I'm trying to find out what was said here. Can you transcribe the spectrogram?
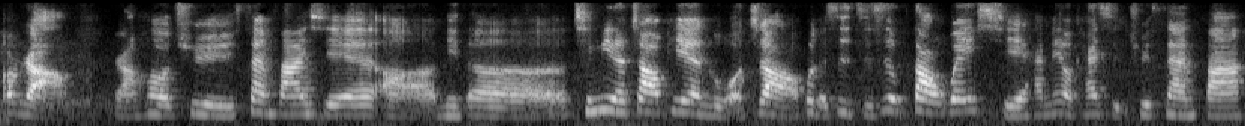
骚扰。然后去散发一些呃你的亲密的照片裸照，或者是只是到威胁还没有开始去散发，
